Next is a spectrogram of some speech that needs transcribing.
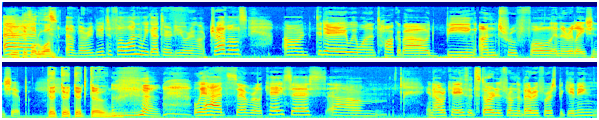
Beautiful one. A very beautiful one. We got her during our travels. Uh, today we want to talk about being untruthful in a relationship. We had several cases. Um, in our case, it started from the very first beginning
